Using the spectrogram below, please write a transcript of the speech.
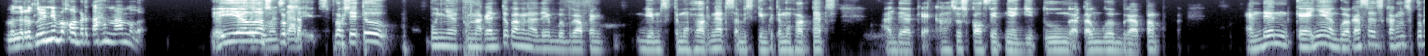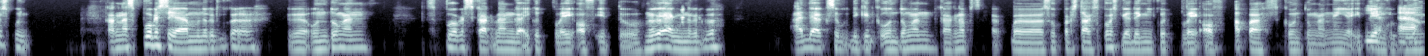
Menurut lu ini bakal bertahan lama nggak? Ya iyalah Spurs, sekarang- Spurs itu punya kemarin tuh karena ada beberapa yang game ketemu Hornets habis game ketemu Hornets ada kayak kasus COVID-nya gitu nggak tahu gue berapa. And then kayaknya gue rasa sekarang Spurs punya karena Spurs ya menurut gue keuntungan Spurs karena nggak ikut playoff itu menurut eh, menurut gue ada sedikit keuntungan karena eh, superstar Spurs gak ada yang ikut playoff apa keuntungannya ya itu Iya, yang gue bilang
